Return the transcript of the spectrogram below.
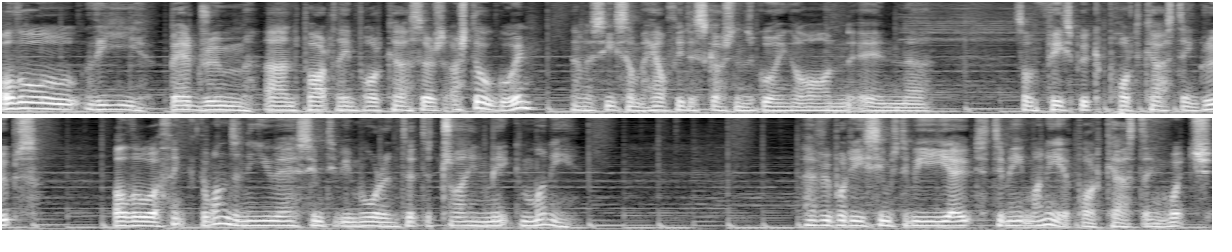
Although the bedroom and part-time podcasters are still going, and I see some healthy discussions going on in uh, some Facebook podcasting groups. Although I think the ones in the US seem to be more into it to try and make money. Everybody seems to be out to make money at podcasting, which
